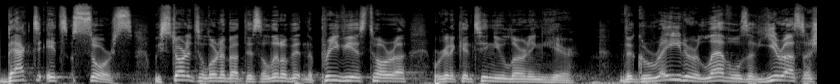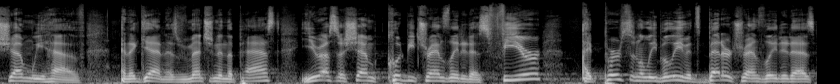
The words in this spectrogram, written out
back to its source. We started to learn about this a little bit in the previous Torah. We're going to continue learning here the greater levels of Yiras Hashem we have. And again, as we mentioned in the past, Yiras Hashem could be translated as fear. I personally believe it's better translated as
